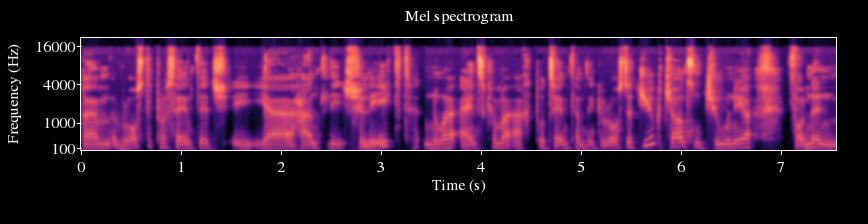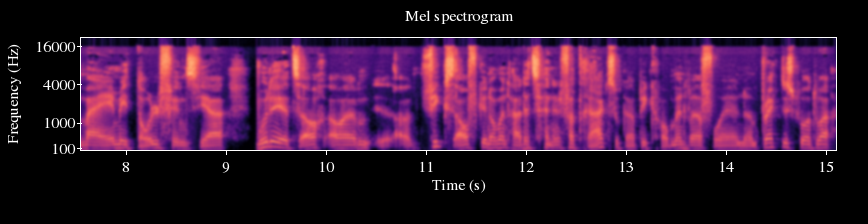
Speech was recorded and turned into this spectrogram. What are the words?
beim Roster Percentage ja Huntley schlägt. Nur 1,8 Prozent haben den gerostet. Duke Johnson Jr. von den Miami Dolphins, ja, wurde jetzt auch ähm, fix aufgenommen, hat jetzt einen Vertrag sogar bekommen, weil er vorher nur im Practice Squad war,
